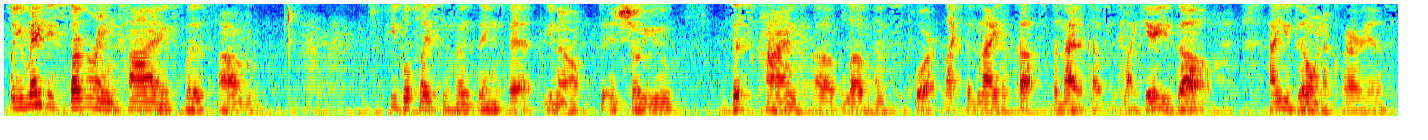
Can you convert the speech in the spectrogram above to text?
So you may be severing ties with um, people, places, and things that, you know, didn't show you this kind of love and support, like the Knight of Cups. The Knight of Cups is like, here you go. How you doing, Aquarius?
